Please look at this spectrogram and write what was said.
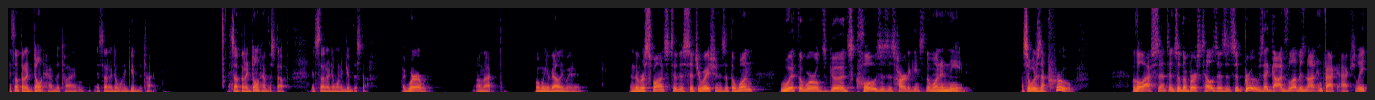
it's not that I don't have the time, it's that I don't want to give the time. It's not that I don't have the stuff, it's that I don't want to give the stuff. Like, where are we on that when we evaluate it? And the response to this situation is that the one with the world's goods closes his heart against the one in need. And so, what does that prove? Well, the last sentence of the verse tells us it proves that God's love is not, in fact, actually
